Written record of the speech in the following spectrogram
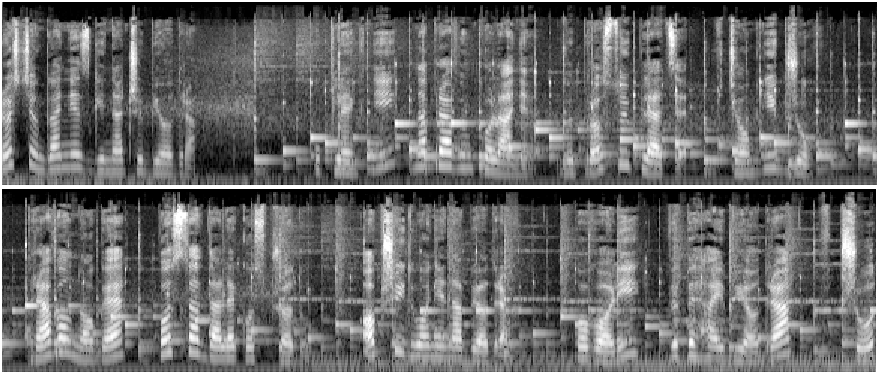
Rozciąganie zginaczy biodra. Uklęknij na prawym kolanie, wyprostuj plecy, wciągnij brzuch. Prawą nogę postaw daleko z przodu. Oprzyj dłonie na biodrach. Powoli wypychaj biodra w przód,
